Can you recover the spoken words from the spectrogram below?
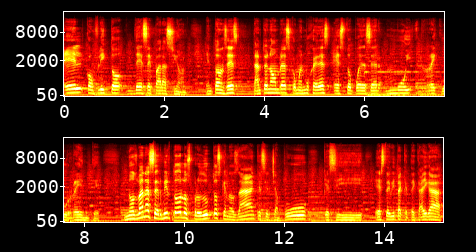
el conflicto de separación. Entonces, tanto en hombres como en mujeres, esto puede ser muy recurrente. Nos van a servir todos los productos que nos dan, que si el champú, que si este evita que te caiga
